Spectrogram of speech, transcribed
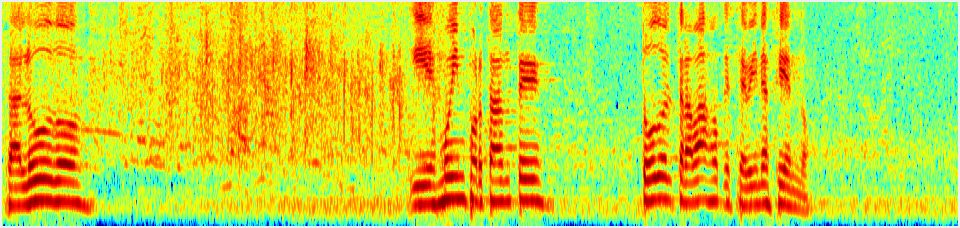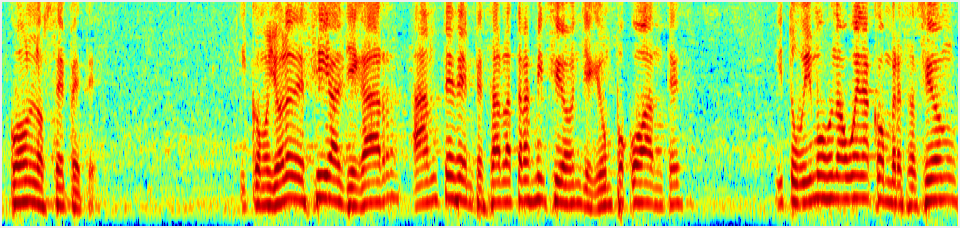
saludo. Y es muy importante todo el trabajo que se viene haciendo con los CPT. Y como yo le decía al llegar, antes de empezar la transmisión, llegué un poco antes, y tuvimos una buena conversación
